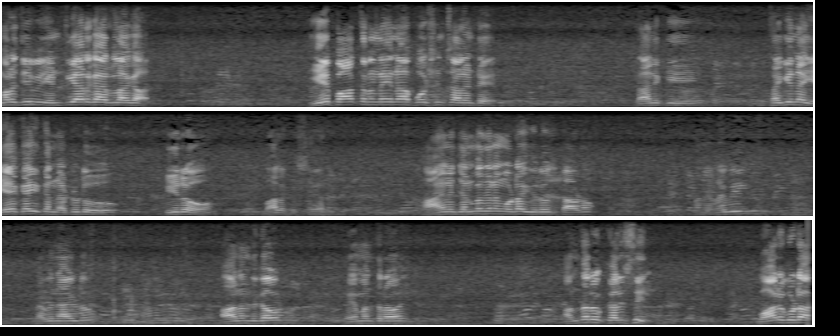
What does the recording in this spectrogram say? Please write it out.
అమరజీవి ఎన్టీఆర్ గారిలాగా ఏ పాత్రనైనా పోషించాలంటే దానికి తగిన ఏకైక నటుడు హీరో బాలకృష్ణ గారు. ఆయన జన్మదినం కూడా ఈరోజు కావడం. మన రవి రవినాయుడు ఆనంద్ గౌడ్ హేమంత్ రాయ్ అందరూ కలిసి వారు కూడా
